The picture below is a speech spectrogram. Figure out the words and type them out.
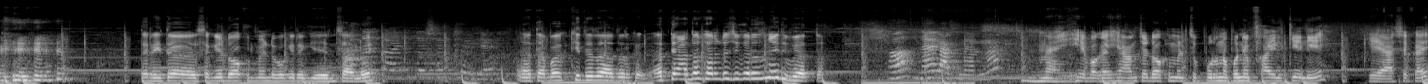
तर इथं सगळे डॉक्युमेंट वगैरे घेऊन चालू आहे? आता बघ किती आधार कार्ड त्या आधार कार्डाची गरज नाही दिव्या आता. हा नाही लागणार ना? नाही हे बघा हे आमच्या डॉक्युमेंटची पूर्णपणे फाईल केली आहे. हे असं काय?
